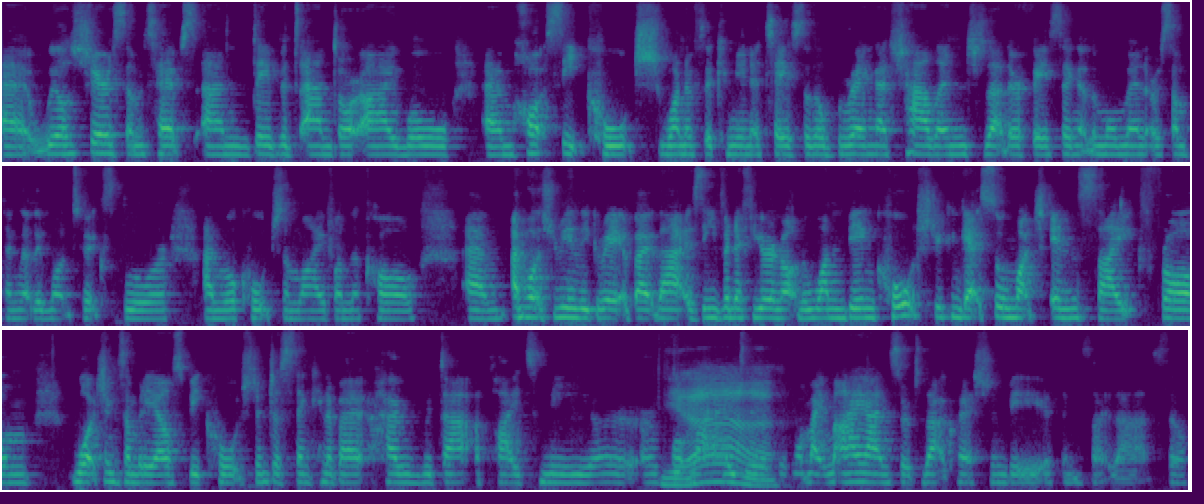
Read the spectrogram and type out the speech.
uh, we'll share some tips. And David and or I will um, hot seat coach one of the community, so they'll bring a challenge that they're facing at the moment or something that they want to explore, and we'll coach them live on the call. Um, and what's really great about that is even if you're not the one being coached, you can get so much insight from watching somebody else be coached and just thinking about how would that apply to me or, or what might I do, what might my answer to that question be things like that. So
